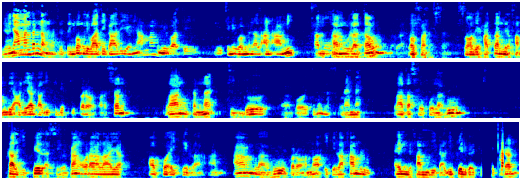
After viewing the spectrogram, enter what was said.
Ya nyaman tenan maksudnya, kok ngliwati kali ya nyaman, ngliwati ini wa minal an'ami. Hamulatau. Wa farsa. Solihatan ya hamdi aliyah kali pilih kiper wa farsan. Lan kena jinggo apa itu mas? Lemeh latas luku lahu. Kal ibil asil kang ora layak apa ikilah am lahu krono ikilah hamlu. El hamdi kal ibil kejaran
